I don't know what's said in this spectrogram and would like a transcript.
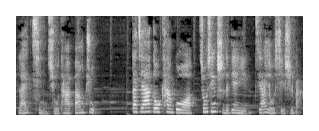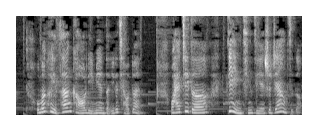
来请求他帮助。大家都看过周星驰的电影《家有喜事》吧？我们可以参考里面的一个桥段。我还记得电影情节是这样子的：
